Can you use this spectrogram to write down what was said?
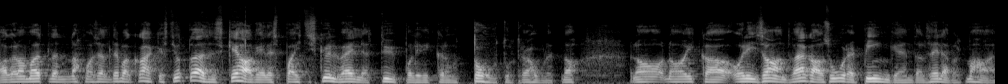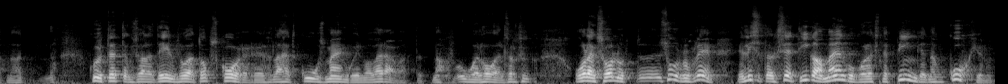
aga no ma ütlen, noh, ma seal temaga kahekesti juttu ajasin, siis kehakeelest paistis küll välja, et tüüp oli ikka nagu tohutult rahul, et noh, no, no ikka oli saanud väga suure pinge endal selja pealt maha, et noh, et noh, kujuta ette, kui sa oled eelmise hooaja top skoorer ja sa lähed kuus mängu ilma väravat, et noh, uuel hooajal, see oleks oleks olnud äh, suur probleem. Ja lihtsalt oleks see, et iga mänguga oleks need pinged nagu kuhjunud.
